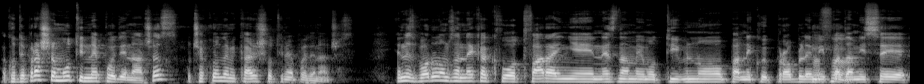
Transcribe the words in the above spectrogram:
Ако те прашам оти не појде на час, очекувам да ми кажеш оти не појде на час. Ја не зборувам за некакво отварање, не знам, емотивно, па некои проблеми, па да ми се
